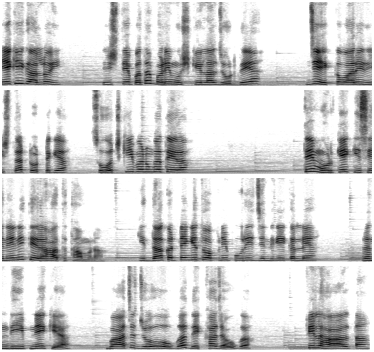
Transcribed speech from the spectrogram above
ਇਹ ਕੀ ਗੱਲ ਹੋਈ? ਰਿਸ਼ਤੇ ਪਤਾ ਬੜੀ ਮੁਸ਼ਕਿਲ ਨਾਲ ਜੁੜਦੇ ਆ। ਜੇ ਇੱਕ ਵਾਰੀ ਰਿਸ਼ਤਾ ਟੁੱਟ ਗਿਆ, ਸੋਚ ਕੀ ਬਣੂਗਾ ਤੇਰਾ? ਤੇ ਮੁੜ ਕੇ ਕਿਸੇ ਨੇ ਨਹੀਂ ਤੇਰਾ ਹੱਥ ਥਾਮਣਾ। ਕਿੱਦਾਂ ਕੱਟੇਂਗੇ ਤੂੰ ਆਪਣੀ ਪੂਰੀ ਜ਼ਿੰਦਗੀ ਇਕੱਲਿਆਂ? ਰਣਦੀਪ ਨੇ ਕਿਹਾ, ਬਾਅਦ ਚ ਜੋ ਹੋਊਗਾ ਦੇਖਾ ਜਾਊਗਾ। ਫਿਲਹਾਲ ਤਾਂ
